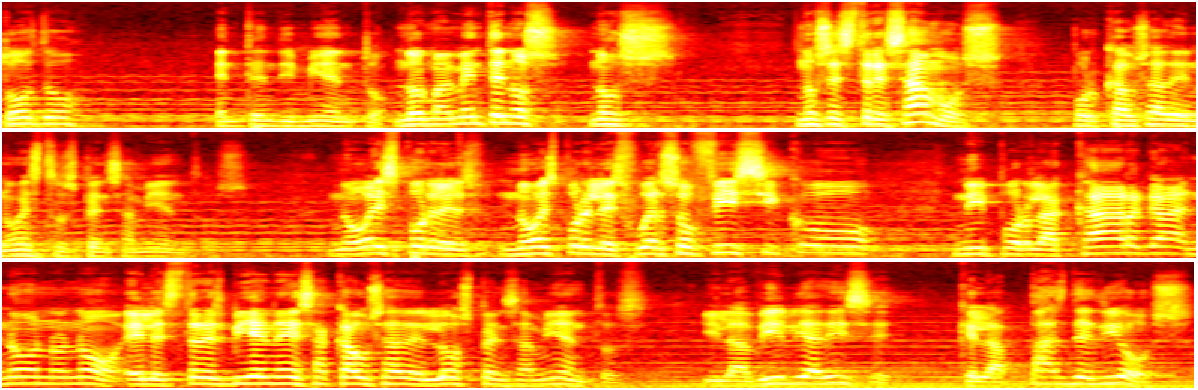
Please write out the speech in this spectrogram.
Todo entendimiento. Normalmente nos, nos, nos estresamos por causa de nuestros pensamientos. No es por el, no es por el esfuerzo físico ni por la carga, no, no, no. El estrés viene es a causa de los pensamientos. Y la Biblia dice que la paz de Dios,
